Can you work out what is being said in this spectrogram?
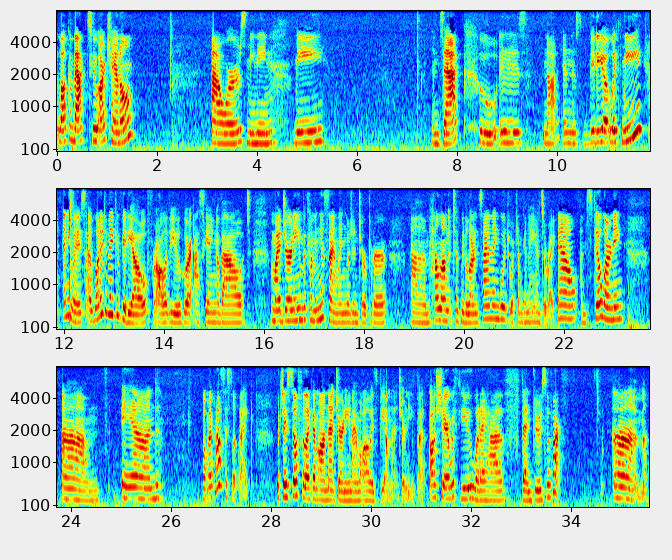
welcome back to our channel. Ours, meaning me and Zach, who is not in this video with me. Anyways, I wanted to make a video for all of you who are asking about my journey in becoming a sign language interpreter, um, how long it took me to learn sign language, which I'm going to answer right now. I'm still learning, um, and what my process looked like which I still feel like I'm on that journey and I will always be on that journey, but I'll share with you what I have been through so far. Um,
